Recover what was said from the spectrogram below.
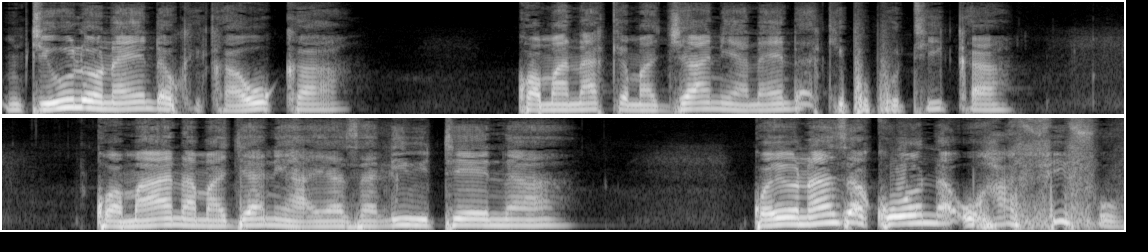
mti ule unaenda ukikauka kwa maana yake majani yanaenda yakipuputika kwa maana majani hayazaliwi tena. Kwa hiyo unaanza kuona uhafifu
